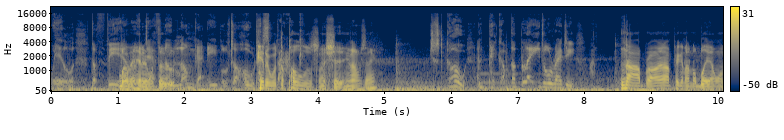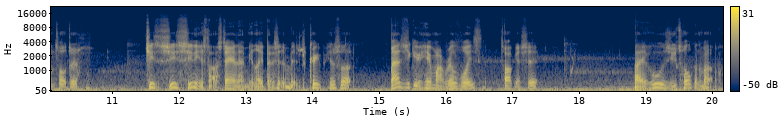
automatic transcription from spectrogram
will. The fear Well, of death the- no longer able to hold Hit us her with the poles and shit, you know what I'm saying? Just go and pick up the blade already. I'm Nah, bro, I'm not picking on no blade. I want to talk to her. She's she she needs to stop staring at me like that. Shit, that bitch is creepy as fuck. Imagine you can hear my real voice talking shit. Like, who is you talking about?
